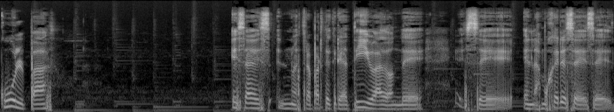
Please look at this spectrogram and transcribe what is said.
culpa esa es nuestra parte creativa, donde se, en las mujeres se, se,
